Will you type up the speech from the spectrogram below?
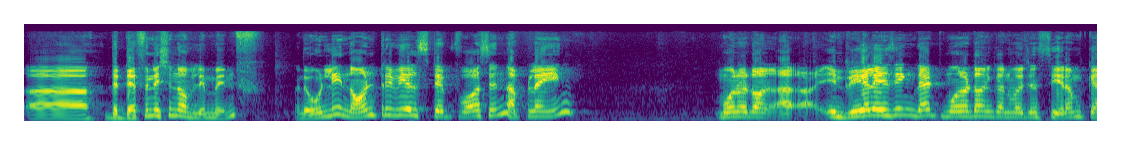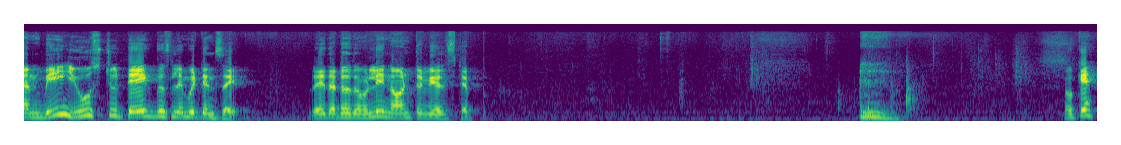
uh, the definition of lim inf and the only non trivial step was in applying monotone uh, uh, in realizing that monotone convergence theorem can be used to take this limit inside. Right that was the only non trivial step. Okay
